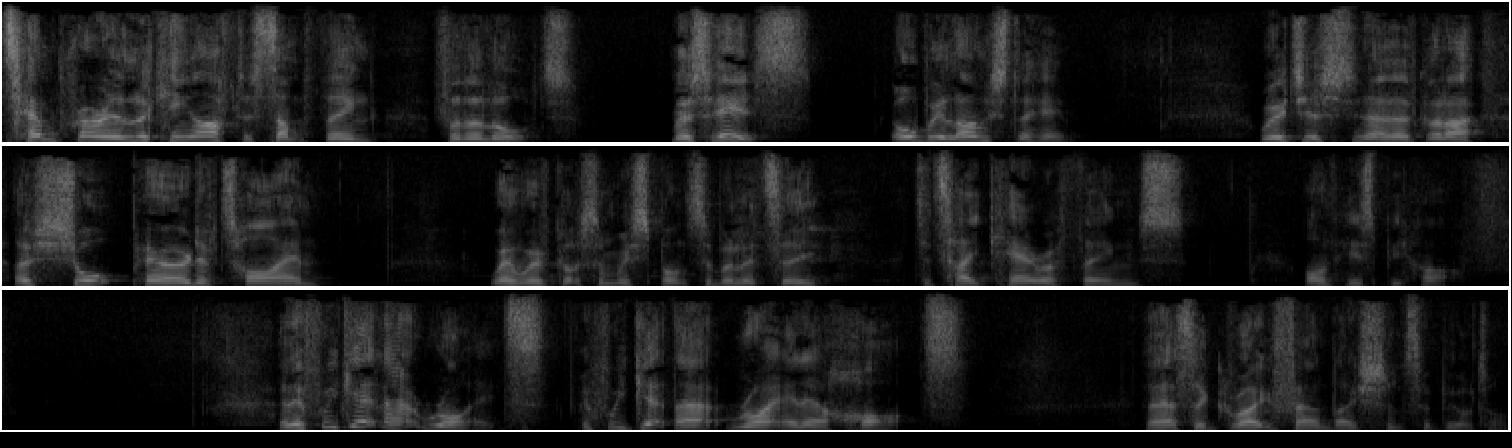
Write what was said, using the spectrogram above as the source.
temporarily looking after something for the Lord. It's his. It all belongs to him. We're just, you know, they've got a, a short period of time when we've got some responsibility to take care of things on his behalf. And if we get that right, if we get that right in our hearts, that's a great foundation to build on.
